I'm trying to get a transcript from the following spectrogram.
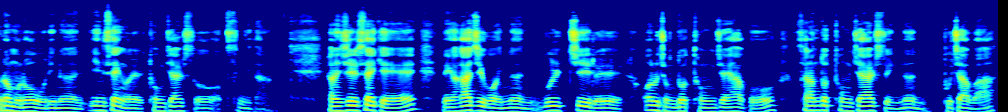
그러므로 우리는 인생을 통제할 수 없습니다. 현실 세계에 내가 가지고 있는 물질을 어느 정도 통제하고 사람도 통제할 수 있는 부자와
